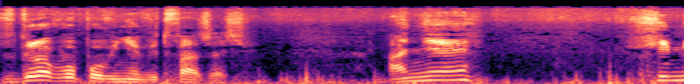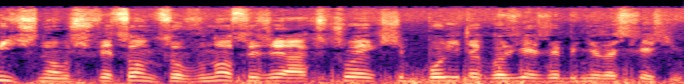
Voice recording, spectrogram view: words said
Zdrowo powinien wytwarzać, a nie chemiczną, świecącą w nocy, że jak człowiek się boi tego zjeść, żeby nie zaświecił.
